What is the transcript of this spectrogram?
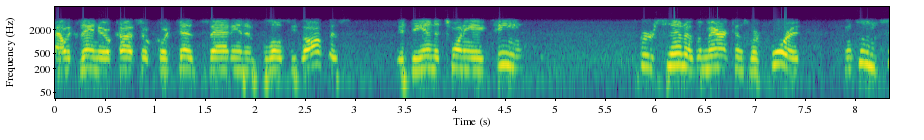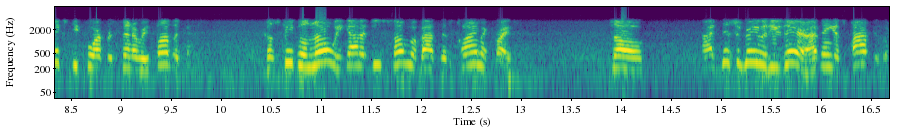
Alexandria Ocasio Cortez sat in in Pelosi's office at the end of 2018 percent of Americans were for it, including 64% of Republicans. because people know we got to do something about this climate crisis. So I disagree with you there. I think it's popular,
